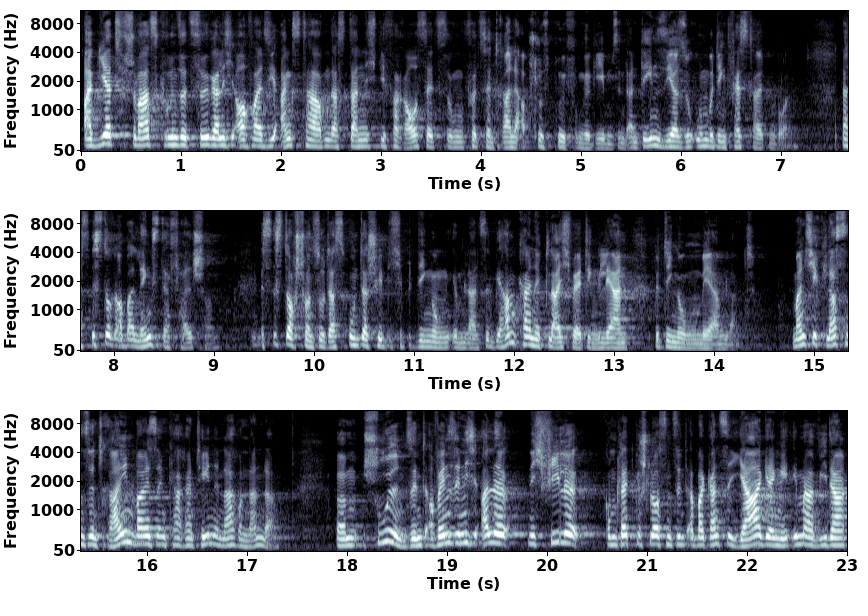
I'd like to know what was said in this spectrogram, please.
agiert Schwarz-Grün so zögerlich auch, weil Sie Angst haben, dass dann nicht die Voraussetzungen für zentrale Abschlussprüfungen gegeben sind, an denen Sie ja so unbedingt festhalten wollen. Das ist doch aber längst der Fall schon. Es ist doch schon so, dass unterschiedliche Bedingungen im Land sind. Wir haben keine gleichwertigen Lernbedingungen mehr im Land. Manche Klassen sind reihenweise in Quarantäne nacheinander. Ähm, Schulen sind, auch wenn sie nicht, alle, nicht viele komplett geschlossen sind, aber ganze Jahrgänge immer wieder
